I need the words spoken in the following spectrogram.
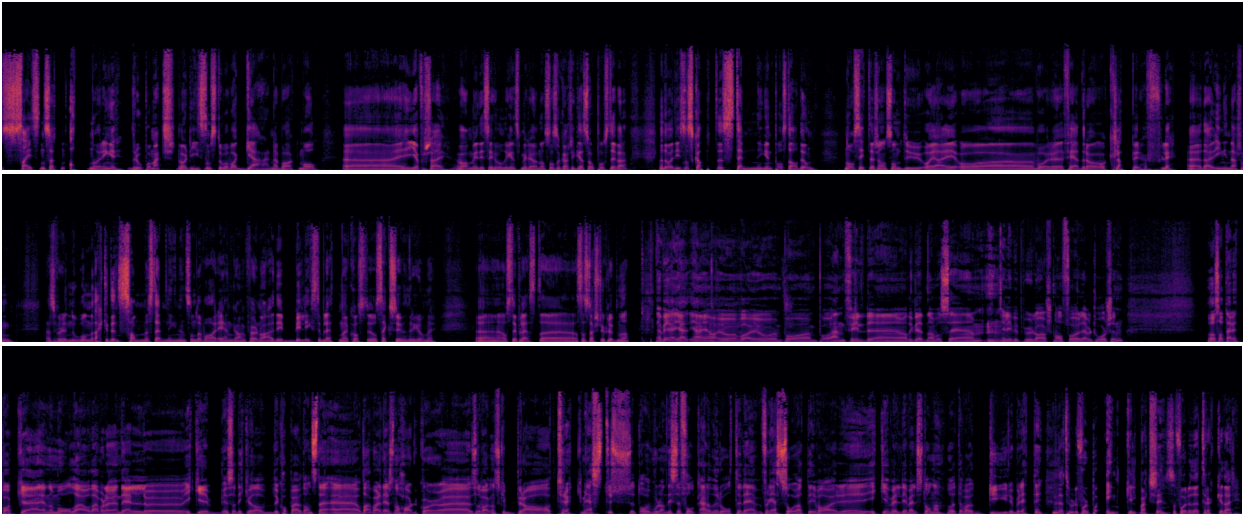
16-17-18-åringer dro på match. Det var de som sto og var gærne bak mål. Uh, I og for seg var med i disse hooligans-miljøene også, som kanskje ikke er så positive. Men det var de som skapte stemningen på stadion. Nå sitter sånn som du og jeg og øh, våre fedre og, og klapper høflig. Uh, det er jo ingen der som Det er selvfølgelig noen, men det er ikke den samme stemningen som det var en gang før. Nå er jo de billigste billettene koster jo 600-700 kroner. Eh, hos de fleste, altså største klubbene. da Jeg, jeg, jeg jo, var jo på, på Anfield eh, og hadde gleden av å se Liverpool og Arsenal for det er vel to år siden. Og Da satt jeg rett bak eh, gjennom målet, og der var det en del øh, ikke, Så det ikke da, det koppa jeg et annet sted. Eh, og Da var det en del sånn hardcore, eh, så det var ganske bra trøkk. Men jeg stusset over hvordan disse folk her hadde råd til det. Fordi jeg så jo at de var eh, ikke veldig velstående, og dette var jo dyre billetter. Men jeg tror du får det på enkeltmatcher, så får du det trøkket der.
